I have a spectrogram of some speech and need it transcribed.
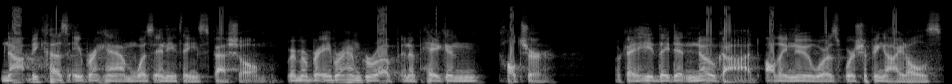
not because Abraham was anything special. Remember, Abraham grew up in a pagan culture. Okay, he, they didn't know God. All they knew was worshiping idols,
